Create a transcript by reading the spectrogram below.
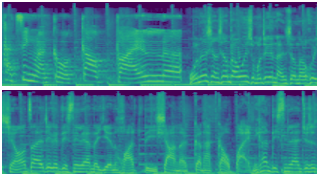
他竟然跟我告白了。我能想象到为什么这个男生呢会想要在这个 Disneyland 的烟花底下呢跟他告白。你看 Disneyland 就是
